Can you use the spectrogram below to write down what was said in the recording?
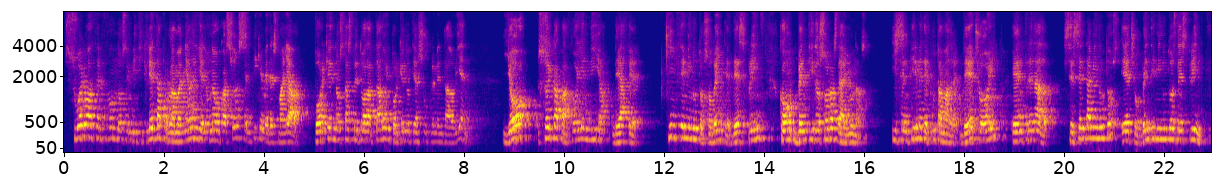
Suelo hacer fondos en bicicleta por la mañana y en una ocasión sentí que me desmayaba. ¿Por qué no estás cetoadaptado y por qué no te has suplementado bien? Yo soy capaz hoy en día de hacer 15 minutos o 20 de sprint con 22 horas de ayunas y sentirme de puta madre. De hecho, hoy he entrenado 60 minutos, he hecho 20 minutos de sprint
